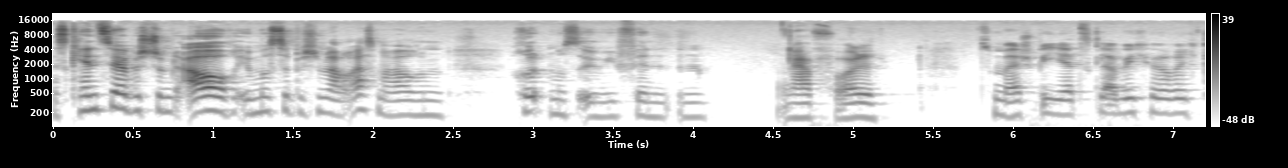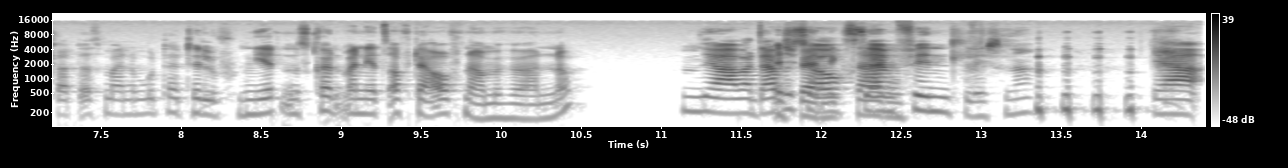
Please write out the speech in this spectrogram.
Das kennst du ja bestimmt auch. Ihr musstet bestimmt auch erstmal euren Rhythmus irgendwie finden. Ja, voll. Zum Beispiel jetzt, glaube ich, höre ich gerade, dass meine Mutter telefoniert und das könnte man jetzt auf der Aufnahme hören, ne? Ja, aber da Ich bist du auch sehr empfindlich, ne? ja,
